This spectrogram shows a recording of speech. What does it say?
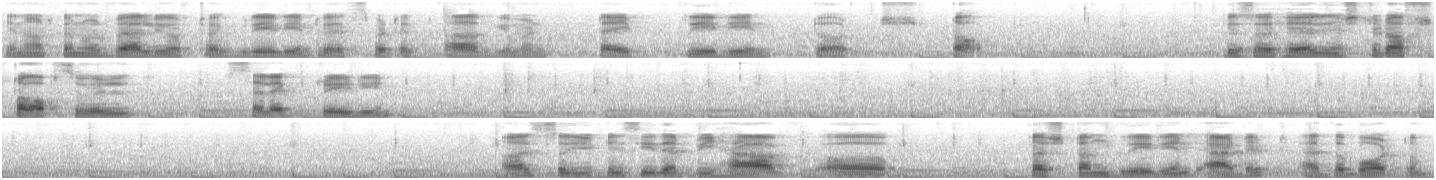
Cannot convert value of type gradient to expected argument type gradient dot stop. Okay so here instead of stops we will select gradient uh, so you can see that we have a custom gradient added at the bottom.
